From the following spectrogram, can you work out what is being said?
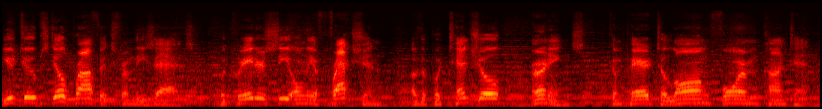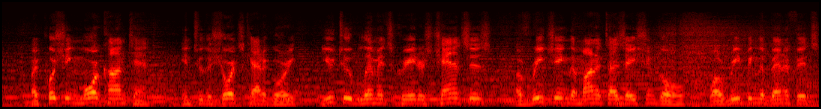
YouTube still profits from these ads, but creators see only a fraction of the potential earnings compared to long form content. By pushing more content into the shorts category, YouTube limits creators' chances of reaching the monetization goal while reaping the benefits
